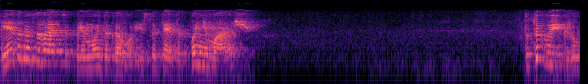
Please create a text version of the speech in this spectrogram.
И это называется прямой договор. Если ты это понимаешь, то ты выиграл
